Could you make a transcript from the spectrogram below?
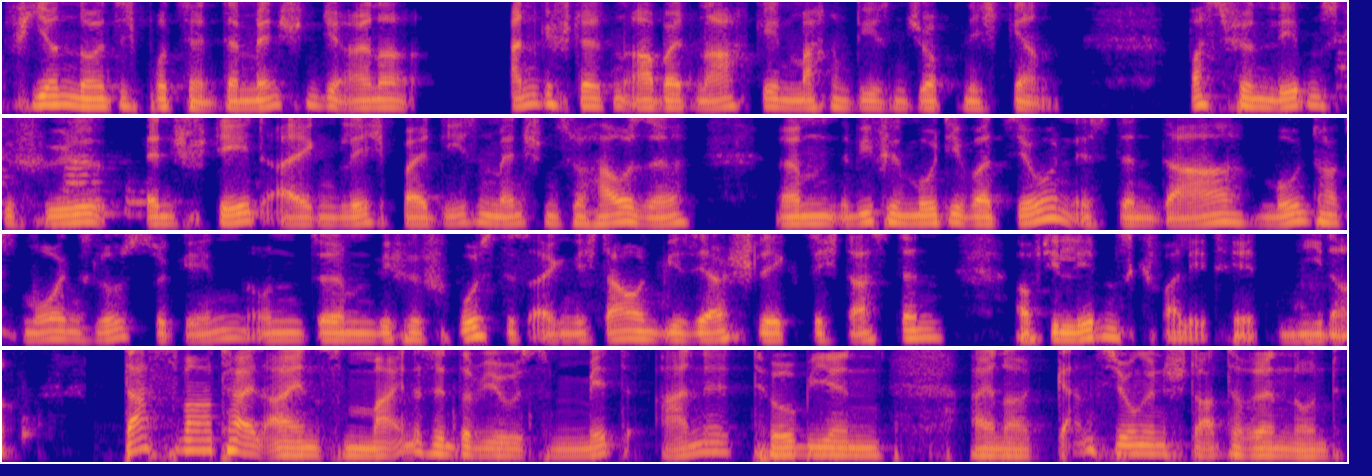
94 Prozent der Menschen, die einer angestellten Arbeit nachgehen, machen diesen Job nicht gern. Was für ein Lebensgefühl entsteht eigentlich bei diesen Menschen zu Hause? Ähm, wie viel Motivation ist denn da, montags morgens loszugehen? Und ähm, wie viel Frust ist eigentlich da? Und wie sehr schlägt sich das denn auf die Lebensqualität nieder? Das war Teil 1 meines Interviews mit Anne Tobien, einer ganz jungen Starterin und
